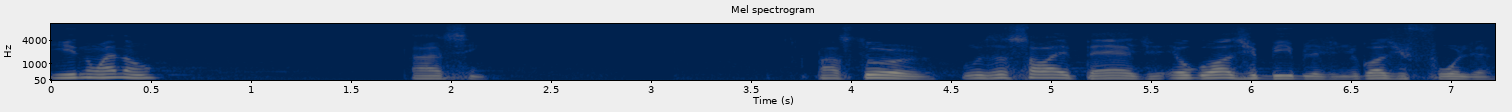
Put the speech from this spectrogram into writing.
E não é não. Ah, sim. Pastor, usa só o iPad. Eu gosto de Bíblia, gente, eu gosto de folha.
